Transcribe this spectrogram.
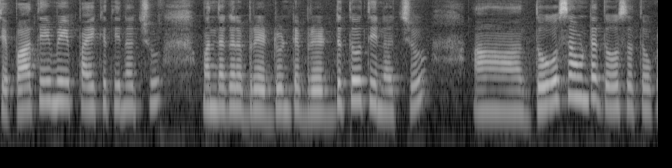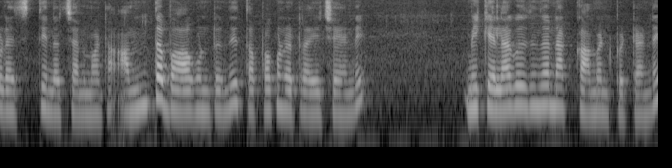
చపాతీ మీ పైకి తినొచ్చు మన దగ్గర బ్రెడ్ ఉంటే బ్రెడ్తో తినొచ్చు దోశ ఉంటే దోశతో కూడా తినొచ్చు అనమాట అంత బాగుంటుంది తప్పకుండా ట్రై చేయండి. మీకు ఎలా కుదిరిందో నాకు కామెంట్ పెట్టండి.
